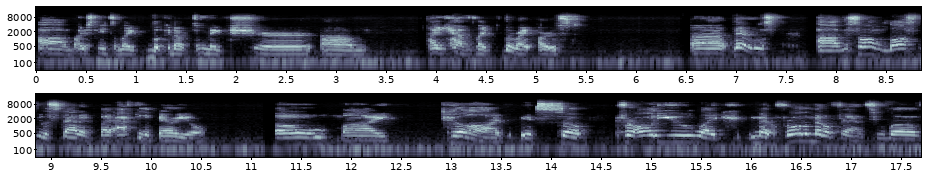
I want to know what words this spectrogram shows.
Um, I just need to like look it up to make sure um, I have like the right artist. Uh, there it is. Uh, the song "Lost in the Static" by After the Burial. Oh my god! It's so for all you like metal, for all the metal fans who love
